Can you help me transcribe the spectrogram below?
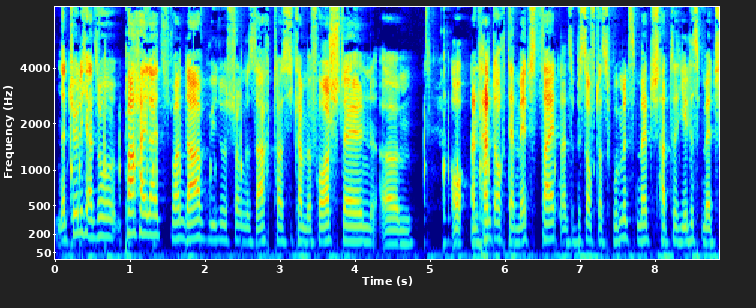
natürlich, also ein paar Highlights waren da, wie du es schon gesagt hast. Ich kann mir vorstellen, ähm, auch, anhand auch der Matchzeiten, also bis auf das Women's Match hatte jedes Match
